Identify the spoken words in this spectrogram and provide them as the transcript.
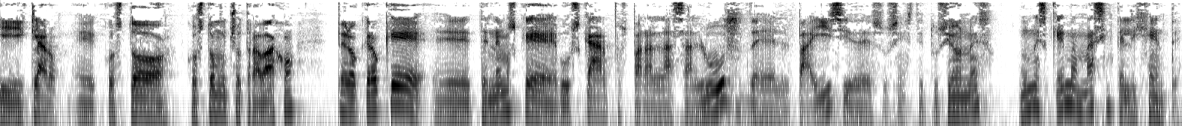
y claro, eh, costó, costó mucho trabajo, pero creo que eh, tenemos que buscar pues, para la salud del país y de sus instituciones un esquema más inteligente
